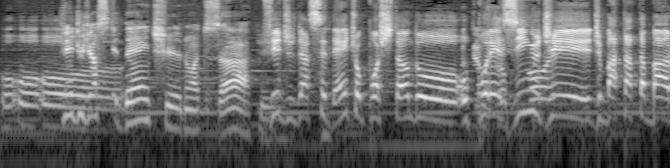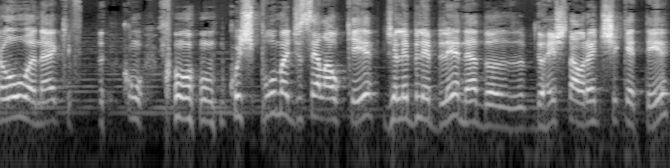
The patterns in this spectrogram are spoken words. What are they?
o... o- o- Vídeo de acidente no WhatsApp. Vídeo de acidente ou postando o Tem um purezinho de, de batata baroa, né? Que com, com, com espuma de sei lá o que, de lebleble, né? Do, do restaurante Chiquetê.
